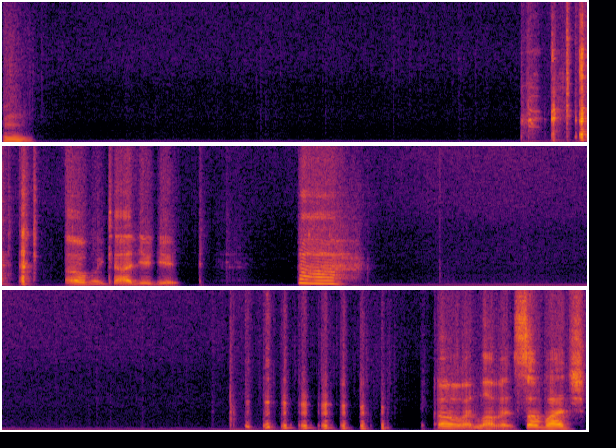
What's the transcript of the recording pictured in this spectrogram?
Hmm. oh my god, you dude. Ah. it so much.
